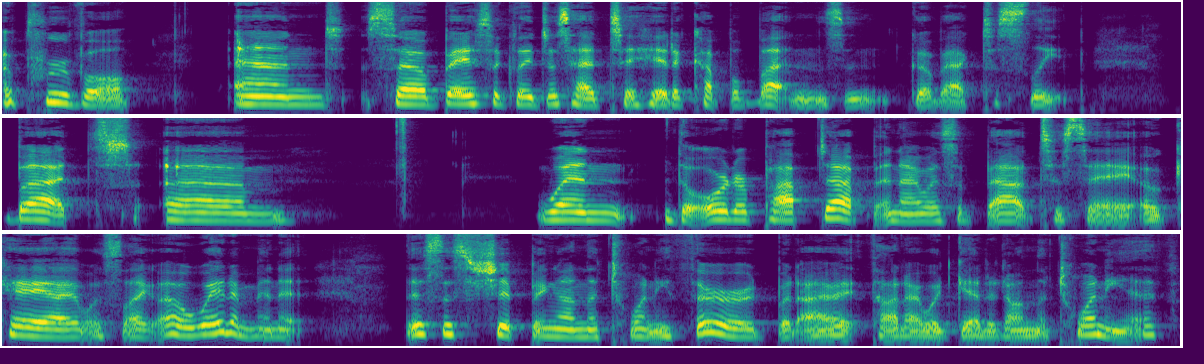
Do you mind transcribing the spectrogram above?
approval. And so basically just had to hit a couple buttons and go back to sleep. But um, when the order popped up and I was about to say, okay, I was like, oh, wait a minute. This is shipping on the 23rd, but I thought I would get it on the 20th.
